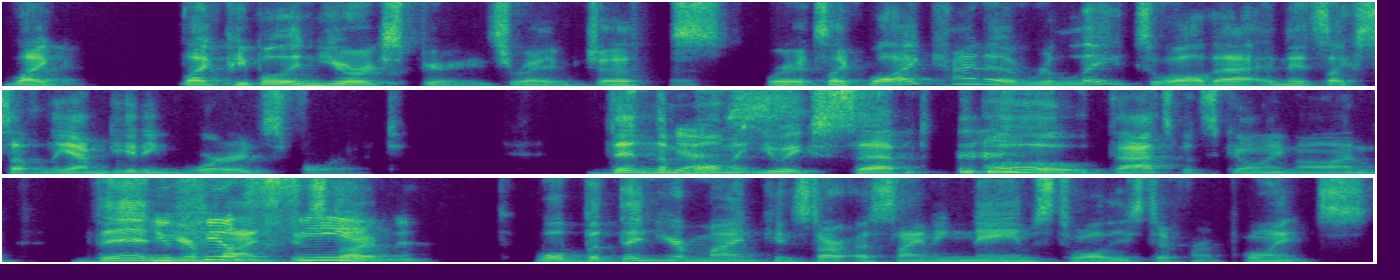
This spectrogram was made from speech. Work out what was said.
like like people in your experience, right? Just where it's like, well, I kind of relate to all that. And it's like suddenly I'm getting words for it. Then the moment you accept, oh, that's what's going on, then you your feel mind can start well, but then your mind can start assigning names to all these different points,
